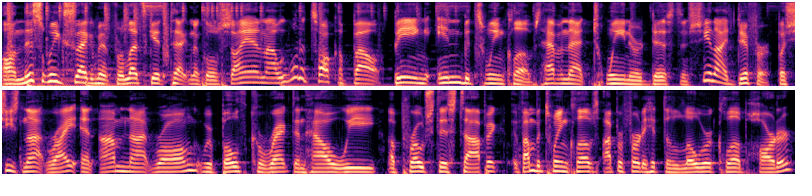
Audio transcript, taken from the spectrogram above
On this week's segment for Let's Get Technical, Cheyenne and I, we want to talk about being in between clubs, having that tweener distance. She and I differ, but she's not right and I'm not wrong. We're both correct in how we approach this topic. If I'm between clubs, I prefer to hit the lower club harder.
